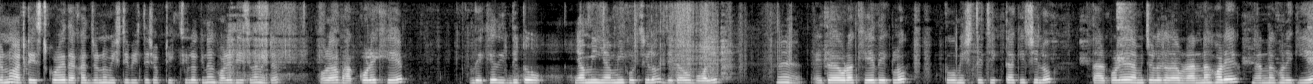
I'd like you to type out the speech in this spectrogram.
জন্য আর টেস্ট করে দেখার জন্য মিষ্টি ফিষ্টি সব ঠিক ছিল কিনা ঘরে দিয়েছিলাম এটা। ওরা ভাগ করে খেয়ে দেখে রিদ্ধি তো ইয়ামি ইয়ামি করছিল, যেটা ও বলে। হ্যাঁ এটা ওরা খেয়ে দেখল। তো মিষ্টি ঠিকঠাকই ছিল। তারপরে আমি চলে গেলাম রান্নাঘরে। রান্নাঘরে গিয়ে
